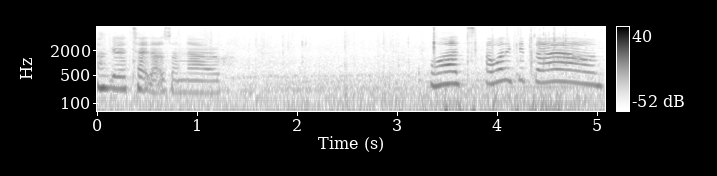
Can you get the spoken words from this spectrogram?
I'm gonna take that as a no. What? I want to get down.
